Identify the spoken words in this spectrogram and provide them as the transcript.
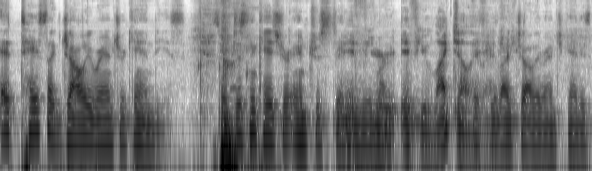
it tastes like Jolly Rancher candies. So just in case you're interested, If in you if you like jelly, if you like Jolly Rancher candies.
